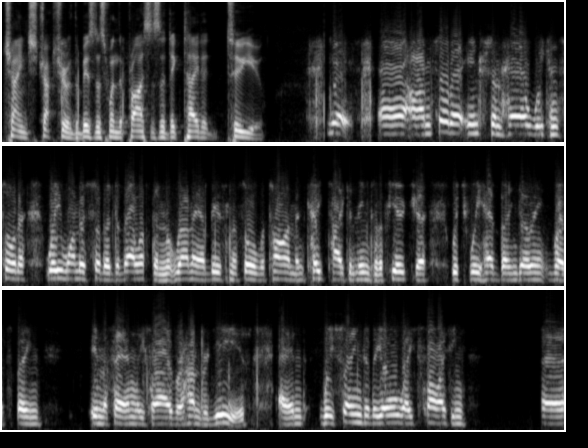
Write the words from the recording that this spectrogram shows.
change structure of the business when the prices are dictated to you. Yes, uh, I'm sort of interested in how we can sort of we want to sort of develop and run our business all the time and keep taking into the future, which we have been doing. Well, it's been in the family for over hundred years, and we seem to be always fighting uh,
